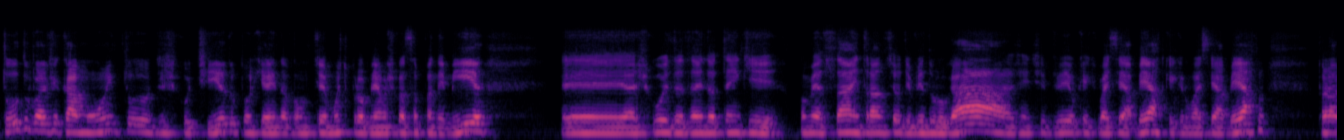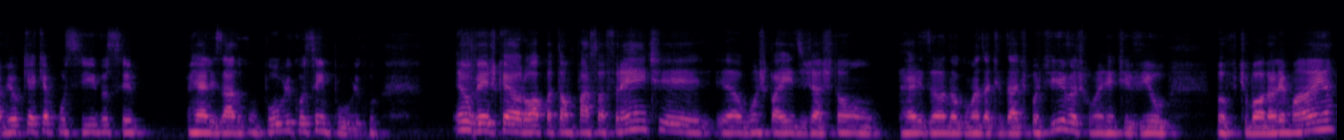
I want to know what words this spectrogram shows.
tudo vai ficar muito discutido, porque ainda vão ter muitos problemas com essa pandemia. É, as coisas ainda têm que começar a entrar no seu devido lugar, a gente vê o que, que vai ser aberto, o que, que não vai ser aberto, para ver o que, que é possível ser realizado com público ou sem público. Eu vejo que a Europa está um passo à frente, alguns países já estão realizando algumas atividades esportivas, como a gente viu o futebol na Alemanha,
